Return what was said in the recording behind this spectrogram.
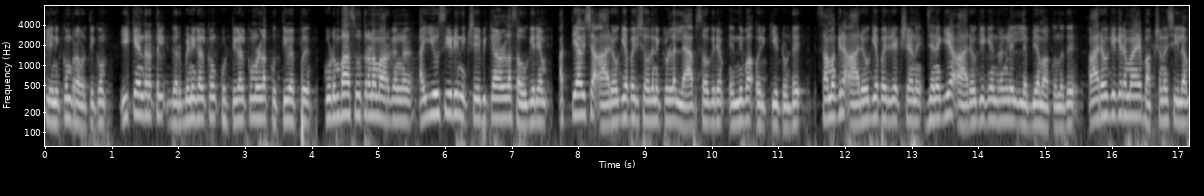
ക്ലിനിക്കും പ്രവർത്തിക്കും. ഈ കേന്ദ്രത്തിൽ ഗർഭിണികൾക്കും കുട്ടികൾക്കുമുള്ള കുത്തിവെപ്പ് കുടുംബാസൂത്രണ മാർഗങ്ങൾ ഐ യു സി ഡി നിക്ഷേപിക്കാനുള്ള സൗകര്യം അത്യാവശ്യ ആരോഗ്യ പരിശോധനയ്ക്കുള്ള ലാബ് സൗകര്യം എന്നിവ ഒരുക്കിയിട്ടുണ്ട്. സമഗ്ര ആരോഗ്യ പരിരക്ഷയാണ് ജനകീയ ആരോഗ്യ കേന്ദ്രങ്ങളിൽ ലഭ്യമാക്കുന്നത്. ആരോഗ്യകരമായ ഭക്ഷണശീലം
